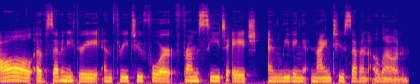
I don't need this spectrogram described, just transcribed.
all of 73 and 324 from C to H and leaving 927 alone.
